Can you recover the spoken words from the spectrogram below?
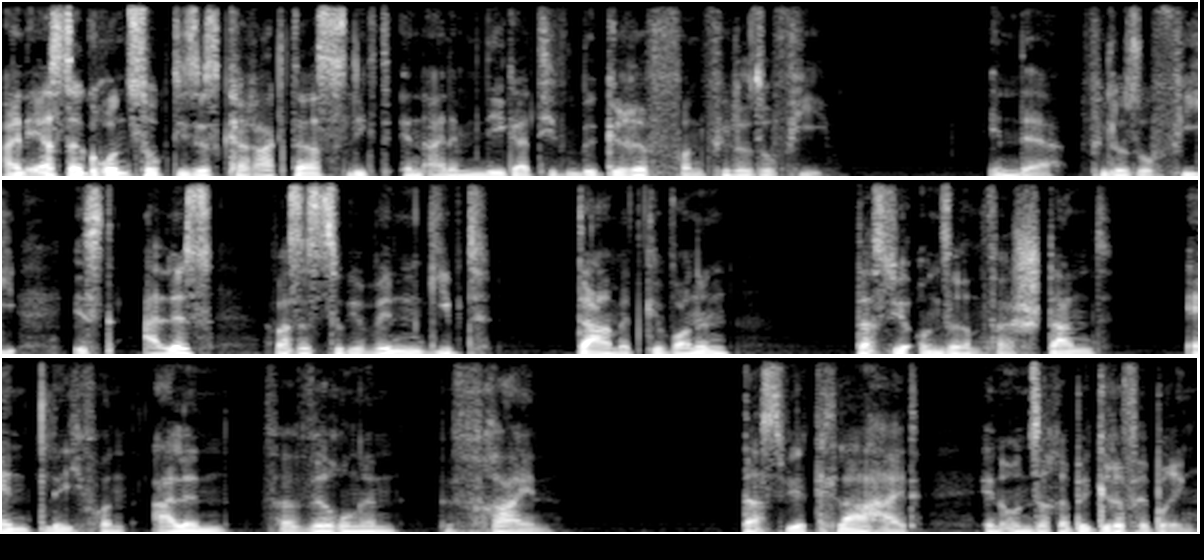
Ein erster Grundzug dieses Charakters liegt in einem negativen Begriff von Philosophie. In der Philosophie ist alles, was es zu gewinnen gibt, damit gewonnen, dass wir unseren Verstand endlich von allen Verwirrungen befreien, dass wir Klarheit in unsere Begriffe bringen.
